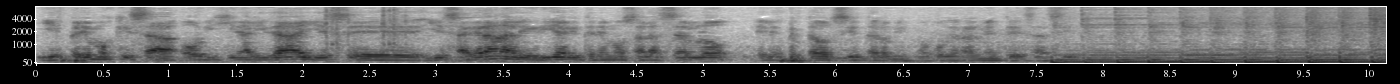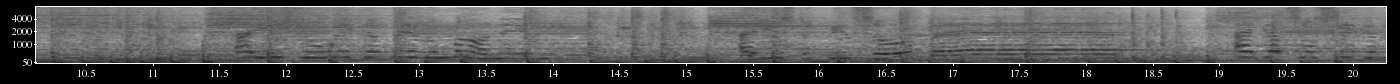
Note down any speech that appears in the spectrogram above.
y esperemos que esa originalidad y, ese, y esa gran alegría que tenemos al hacerlo, el espectador sienta lo mismo, porque realmente es así. I used to feel so bad. I got so sick of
